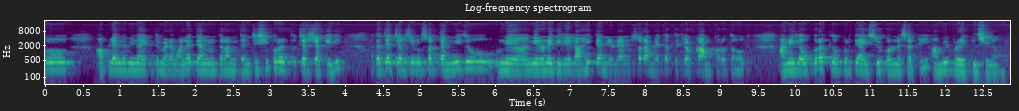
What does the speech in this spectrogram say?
आपल्या नवीन आयुक्त मॅडम आल्या त्यानंतर आम्ही त्यांच्याशी परत चर्चा केली. आता त्या चर्चेनुसार त्यांनी जो नि- निर्णय दिलेला आहे त्या निर्णयानुसार आम्ही आता त्याच्यावर काम करत आहोत आणि लवकरात लवकर ते आय सी यू करण्यासाठी आम्ही प्रयत्नशील आहोत.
